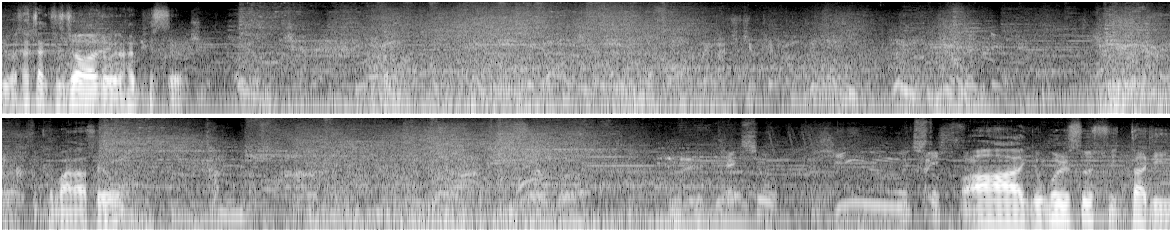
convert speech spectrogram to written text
이거 살짝 늦어가지고 그냥 헐피스 그만하세요. 와 용을 쓸 수 있다니.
